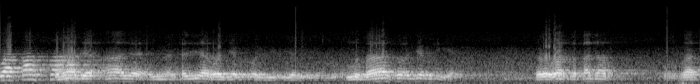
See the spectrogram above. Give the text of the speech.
وقصر هذا هذا المعتزلة والنفاة والجبرية. فنفاة القدر ونفاة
